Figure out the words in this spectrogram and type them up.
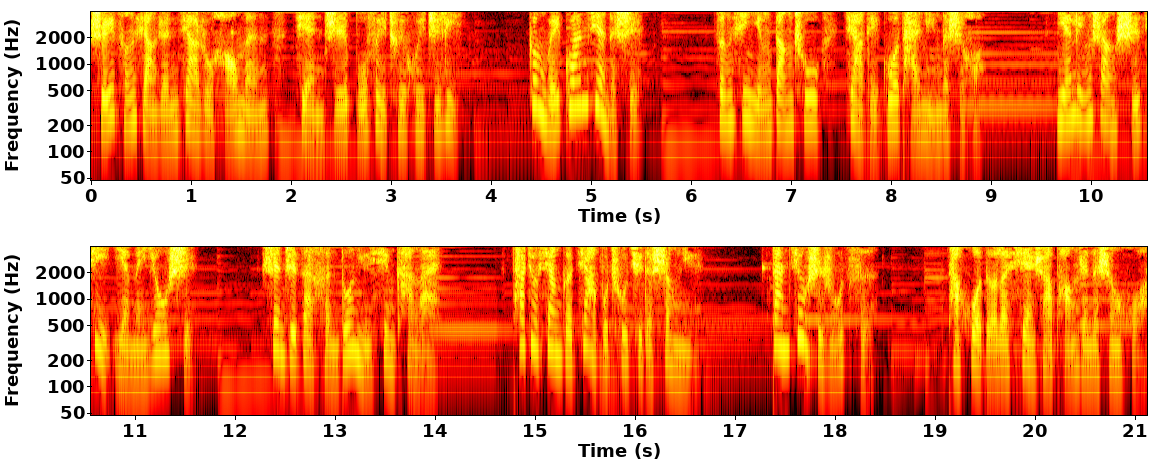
谁曾想人嫁入豪门简直不费吹灰之力。更为关键的是，曾心莹当初嫁给郭台铭的时候，年龄上实际也没优势，甚至在很多女性看来，她就像个嫁不出去的剩女。但就是如此，她获得了羡煞旁人的生活。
